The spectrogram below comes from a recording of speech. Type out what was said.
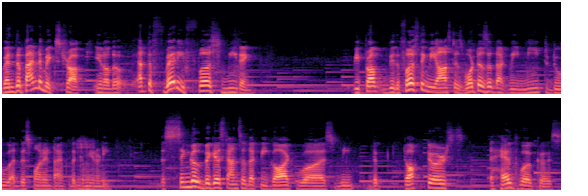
when the pandemic struck, you know, the at the very first meeting, we probably the first thing we asked is what is it that we need to do at this point in time for the hmm. community? The single biggest answer that we got was we the doctors the health workers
